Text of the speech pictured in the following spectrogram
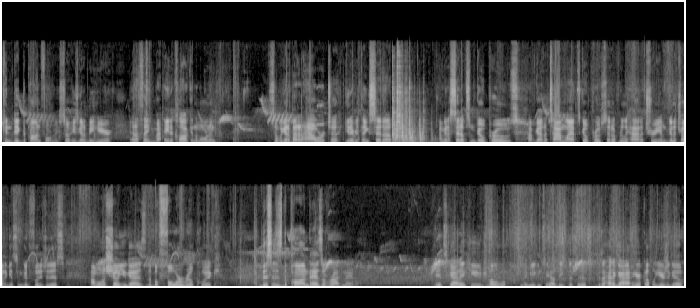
can dig the pond for me. So he's gonna be here at I think about eight o'clock in the morning so we got about an hour to get everything set up. I'm gonna set up some GoPros. I've got a time-lapse GoPro set up really high in a tree. I'm gonna try to get some good footage of this. I wanna show you guys the before real quick. This is the pond as of right now. It's got a huge hole. Maybe you can see how deep this is. Because I had a guy out here a couple years ago.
